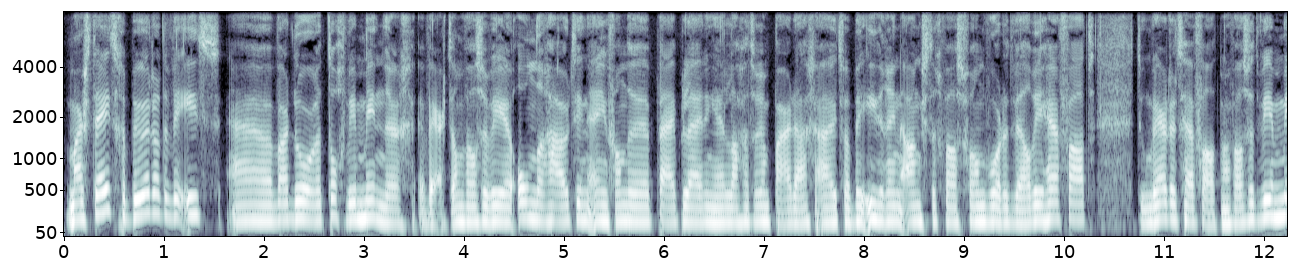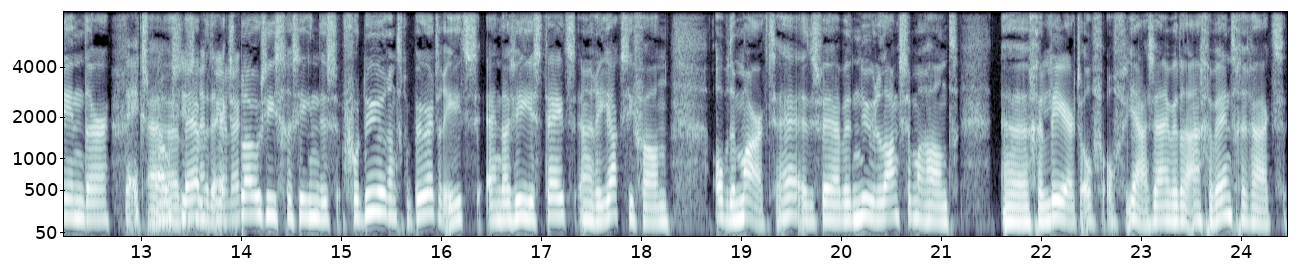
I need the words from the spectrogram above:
Maar steeds gebeurde er weer iets uh, waardoor het toch weer minder werd. Dan was er weer onderhoud in een van de pijpleidingen. Lag het er een paar dagen uit, waarbij iedereen angstig was van wordt het wel weer hervat. Toen werd het hervat, maar was het weer minder. De explosies uh, we hebben natuurlijk. de explosies gezien, dus voortdurend gebeurt er iets. En daar zie je steeds een reactie van op de markt. Hè. Dus we hebben nu langzamerhand geleerd, of, of ja, zijn we eraan gewend geraakt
